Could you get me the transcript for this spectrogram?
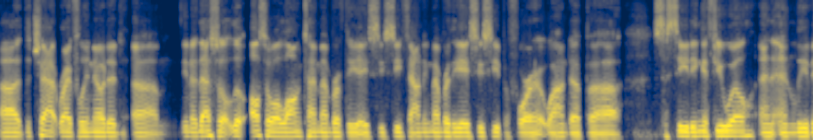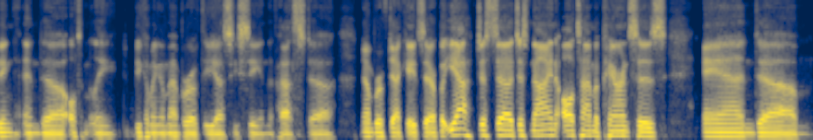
Uh, the chat rightfully noted. Um, you know that's also a longtime member of the ACC, founding member of the ACC before it wound up uh, seceding, if you will, and and leaving, and uh, ultimately becoming a member of the SEC in the past uh, number of decades there. But yeah, just uh, just nine all time appearances, and um,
